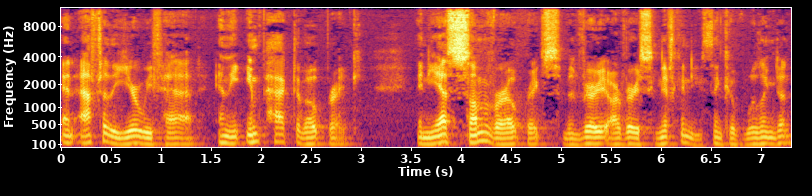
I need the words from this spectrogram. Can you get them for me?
And after the year we've had and the impact of outbreak, and yes, some of our outbreaks have been very, are very significant. You think of Willingdon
